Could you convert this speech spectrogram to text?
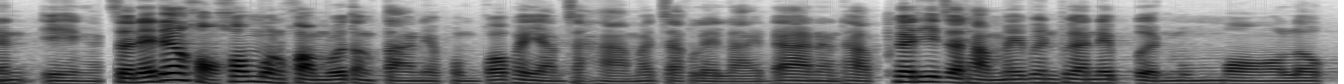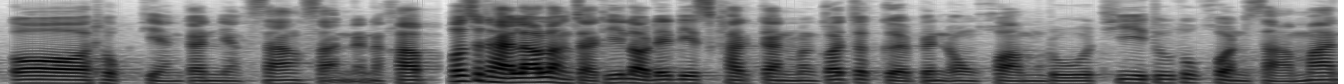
นั่นเอง ส่วนในเรื่องของข้อมูลความรู้ต่างๆเนี่ยผมก็พยายามจะหามาจากหลาย ๆ ด้านนะครับ เพื่อที่จะทำให้เพื่อนๆได้เปิดมุมมอง แล้วก็ถกเถียงกันอย่างสร้างสรรค์นะครับเพราะสุดท้ายแล้วหลังจากที่เราได้ดิสคัตกันมันก็จะเกิดเป็นองค์ความรู้ที่ทุกๆ คนสามารถ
